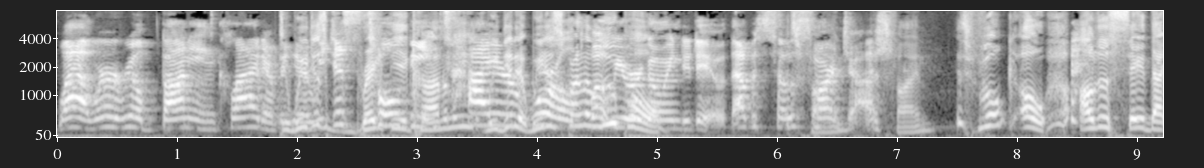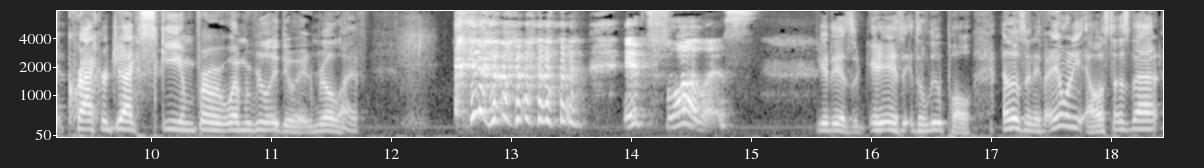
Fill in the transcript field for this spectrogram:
wow, we're a real Bonnie and Clyde over Did we here. just break the economy? We did it. We just found a what we were going to do. That was so It's smart, fine. It's fine. It's folk. Oh, I'll just save that Cracker Jack scheme for when we really do it in real life. it's flawless. It is. It is. It's a loophole. And listen, if anybody else does that,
